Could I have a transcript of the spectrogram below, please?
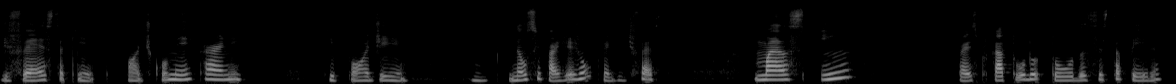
de festa que, que pode comer carne, que pode. Não se faz jejum, porque é dia de festa. Mas em. Para explicar tudo, toda sexta-feira,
